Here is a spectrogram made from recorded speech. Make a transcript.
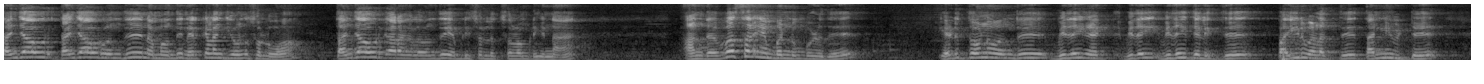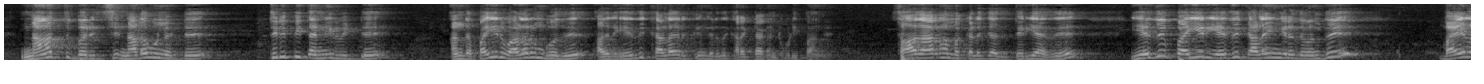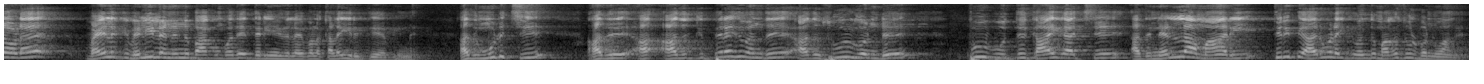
தஞ்சாவூர் தஞ்சாவூர் வந்து நம்ம வந்து நெற்களஞ்சியம்னு சொல்லுவோம். தஞ்சாவூர்காரங்களை வந்து எப்படி சொல்ல சொல்ல முடியும்னா அந்த விவசாயம் பண்ணும் பொழுது எடுத்தோன்னு வந்து விதை நட் விதை விதை தெளித்து பயிர் வளர்த்து தண்ணி விட்டு நாற்று பறித்து நடவு நட்டு திருப்பி தண்ணீர் விட்டு அந்த பயிர் வளரும்போது அதில் எது களை இருக்குங்கிறது கரெக்டாக கண்டுபிடிப்பாங்க. சாதாரண மக்களுக்கு அது தெரியாது. எது பயிர் எது களைங்கிறது வந்து வயலோட வயலுக்கு வெளியில் நின்று பார்க்கும்போதே தெரியும் இதில் இவ்வளோ களை இருக்குது அப்படின்னு. அது முடித்து அது அதுக்கு பிறகு வந்து அது சூழ் கொண்டு பூ பூத்து காய் காய்ச்சி அது நெல்லாக மாறி திருப்பி அறுவடைக்கு வந்து மகசூல் பண்ணுவாங்க.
